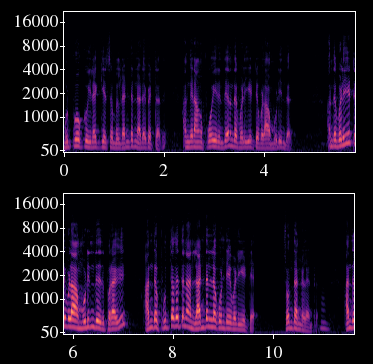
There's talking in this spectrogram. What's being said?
முற்போக்கு இலக்கிய செம்மல் ரெண்டும் நடைபெற்றது. அங்கே நாங்கள் போயிருந்தேன் அந்த வெளியீட்டு விழா முடிந்தது. அந்த வெளியீட்டு விழா முடிந்தது பிறகு அந்த புத்தகத்தை நான் லண்டனில் கொண்டே வெளியிட்டேன் சொந்தங்கள் என்று. அந்த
